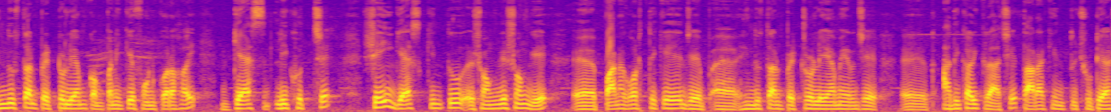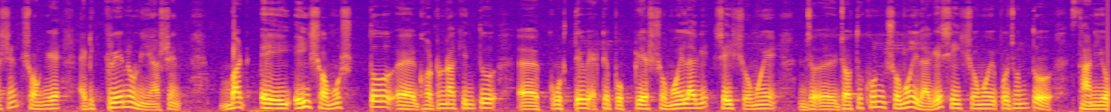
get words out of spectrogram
হিন্দুস্তান পেট্রোলিয়াম কোম্পানিকে ফোন করা হয়। গ্যাস লিক হচ্ছে। সেই গ্যাস কিন্তু সঙ্গে সঙ্গে পানাগড় থেকে যে হিন্দুস্তান পেট্রোলিয়ামের যে আধিকারিকরা আছে, তারা কিন্তু ছুটে আসেন, সঙ্গে একটি ক্রেনও নিয়ে আসেন। বাট এই এই সমস্ত ঘটনা কিন্তু করতে একটা প্রক্রিয়ার সময় লাগে। সেই সময়ে যতক্ষণ সময় লাগে, সেই সময় পর্যন্ত স্থানীয়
